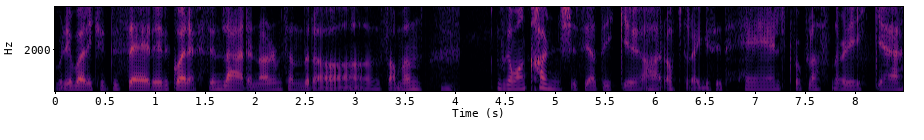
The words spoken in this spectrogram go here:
hvor de bare kritiserer KrF sin lærernorm sønder og sammen. Mm. Så kan man kanskje si at de ikke har oppdraget sitt helt på plass når de ikke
